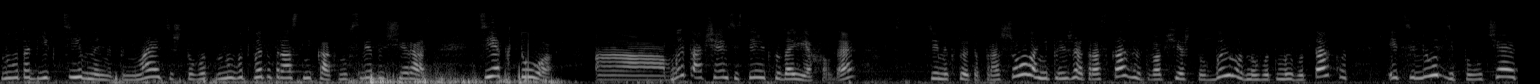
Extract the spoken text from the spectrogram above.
ну вот объективными, понимаете, что вот, ну вот в этот раз никак, но в следующий раз. Те, кто, а, мы-то общаемся с теми, кто доехал, да, с теми, кто это прошел, они приезжают, рассказывают вообще, что было, ну вот мы вот так вот. Эти люди получают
